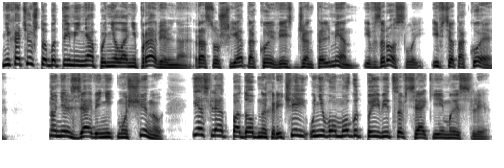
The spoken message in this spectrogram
не хочу, чтобы ты меня поняла неправильно, раз уж я такой весь джентльмен и взрослый, и все такое. Но нельзя винить мужчину, если от подобных речей у него могут появиться всякие мысли.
